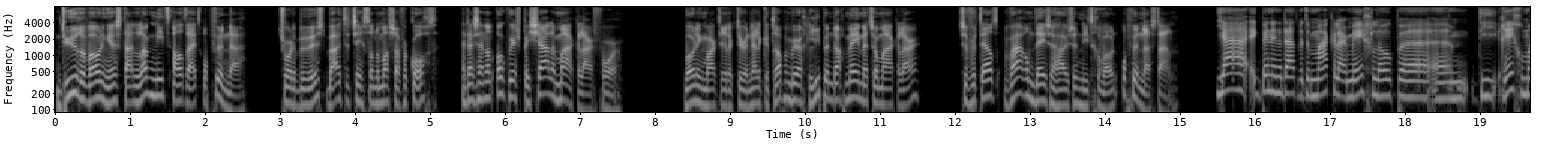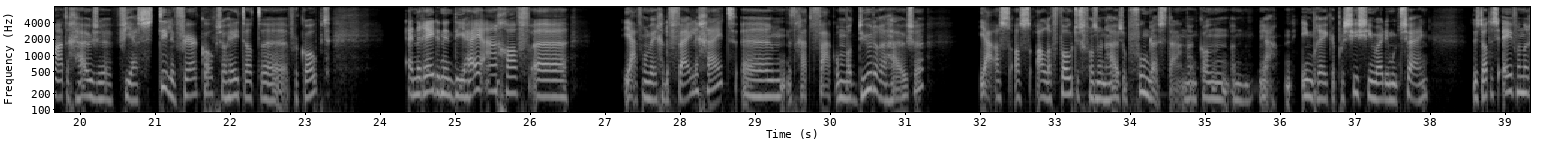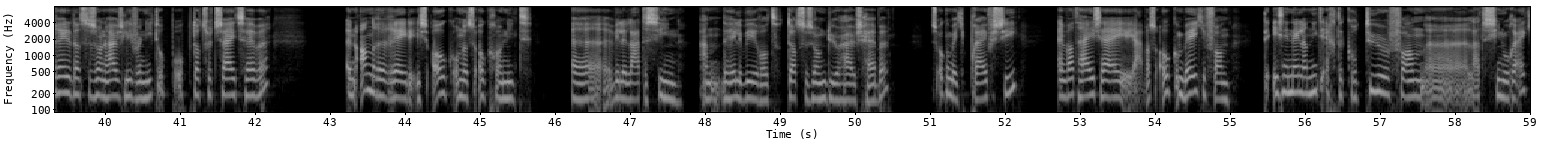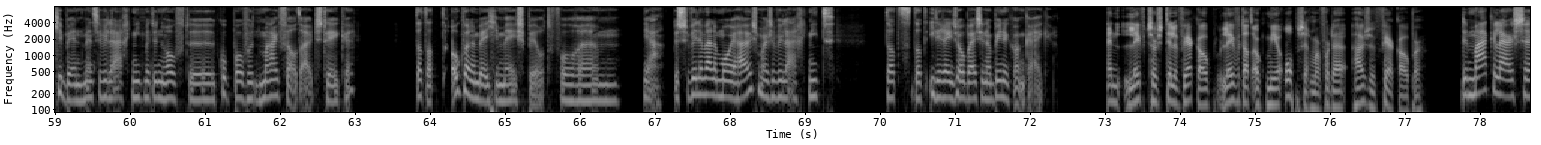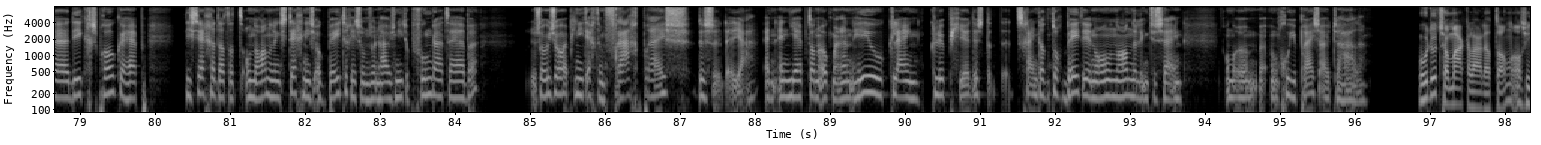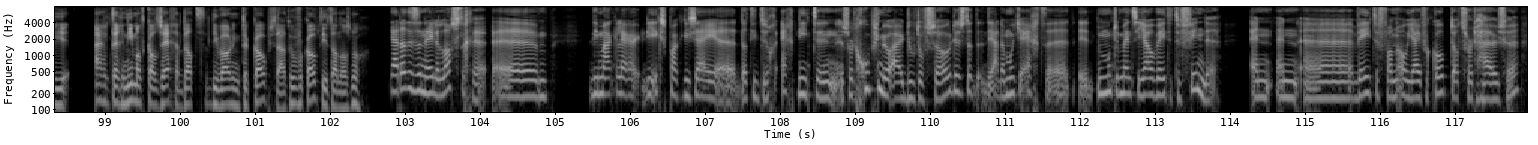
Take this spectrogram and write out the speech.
Dure woningen staan lang niet altijd op funda. Ze worden bewust buiten het zicht van de massa verkocht. En daar zijn dan ook weer speciale makelaars voor. Woningmarktredacteur Nelleke Trappenburg liep een dag mee met zo'n makelaar. Ze vertelt waarom deze huizen niet gewoon op Funda staan. Ja, ik ben inderdaad met een makelaar meegelopen ehm, die regelmatig huizen via stille verkoop, zo heet dat, eh, verkoopt. En de redenen die hij aangaf, uh, ja, vanwege de veiligheid. Ehm, het gaat vaak om wat duurdere huizen. Ja, als, als alle foto's van zo'n huis op Funda staan, dan kan een, ja, een inbreker precies zien waar die moet zijn. Dus dat is een van de redenen dat ze zo'n huis liever niet op, op dat soort sites hebben. Een andere reden is ook omdat ze ook gewoon niet uh, willen laten zien aan de hele wereld dat ze zo'n duur huis hebben. Dus ook een beetje privacy. En wat hij zei, ja, was ook een beetje van. Er is in Nederland niet echt de cultuur van uh, laten zien hoe rijk je bent. Mensen willen eigenlijk niet met hun hoofd de kop boven het maaiveld uitsteken. Dat dat ook wel een beetje meespeelt voor. Um, ja, dus ze willen wel een mooi huis, maar ze willen eigenlijk niet dat, dat iedereen zo bij ze naar binnen kan kijken. En levert zo'n stille verkoop, levert dat ook meer op, zeg maar, voor de huizenverkoper? De makelaars uh, die ik gesproken heb, die zeggen dat het onderhandelingstechnisch ook beter is om zo'n huis niet op Funda te hebben. Sowieso heb je niet echt een vraagprijs. Dus uh, ja, en, en je hebt dan ook maar een heel klein clubje. Dus dat, het schijnt dan toch beter in een onderhandeling te zijn om er een, een goede prijs uit te halen. Hoe doet zo'n makelaar dat dan? Als hij eigenlijk tegen niemand kan zeggen dat die woning te koop staat, hoe verkoopt hij het dan alsnog? Ja, dat is een hele lastige. Uh, die makelaar die ik sprak, die zei uh, dat hij toch echt niet een, een, soort groepsmail uitdoet of zo. Dus dat, ja, dan moet je echt, uh, dan moeten mensen jou weten te vinden. En, en uh, weten van, oh, jij verkoopt dat soort huizen.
